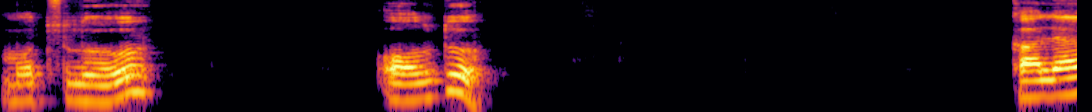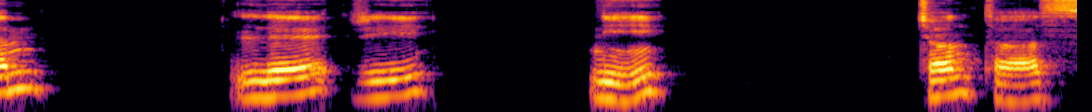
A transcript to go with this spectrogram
mutlu oldu. Kalem Lerini çantasına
